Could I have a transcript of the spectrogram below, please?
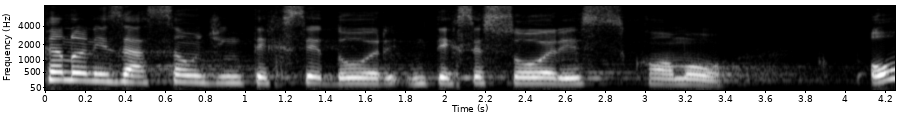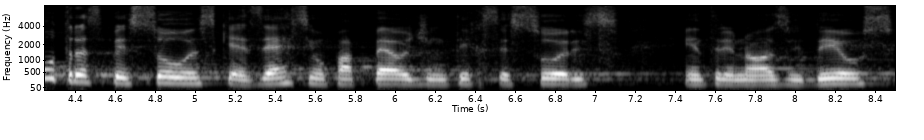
canonização de intercessores, como outras pessoas que exercem o papel de intercessores entre nós e Deus,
